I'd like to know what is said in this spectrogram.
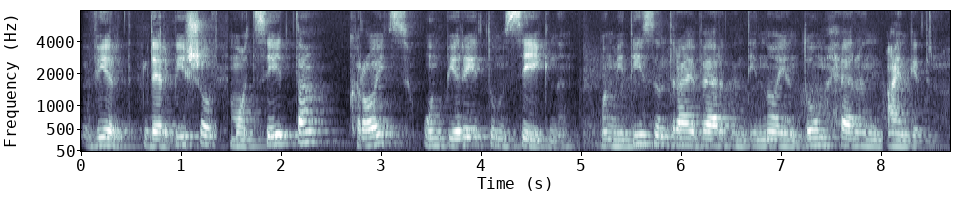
wird der Bischof Mozeta Kreuz und Beretum segnen. Und mit diesen drei werden die neuen Domherren eingetragen.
